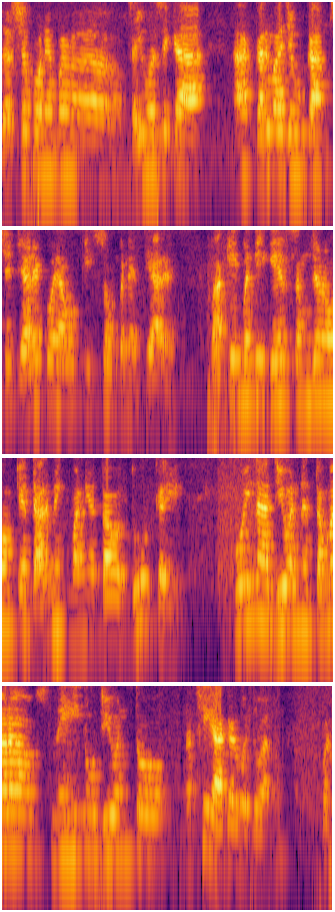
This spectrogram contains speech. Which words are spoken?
દર્શકોને પણ થયું હશે કે આ આ કરવા જેવું કામ છે. જ્યારે કોઈ આવો કિસ્સો બને ત્યારે. બાકી બધી ગેરસમજણો કે ધાર્મિક માન્યતાઓ દૂર કરી કોઈના જીવનને તમારા સ્નેહીનું જીવન તો નથી આગળ વધવાનું, પણ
